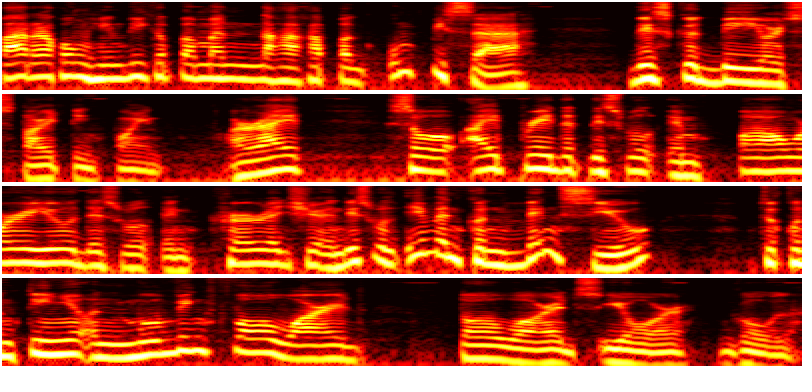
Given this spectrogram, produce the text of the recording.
Para kung hindi ka pa man nakakapag-umpisa, this could be your starting point. All right? So I pray that this will empower you, this will encourage you, and this will even convince you to continue on moving forward towards your goal.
